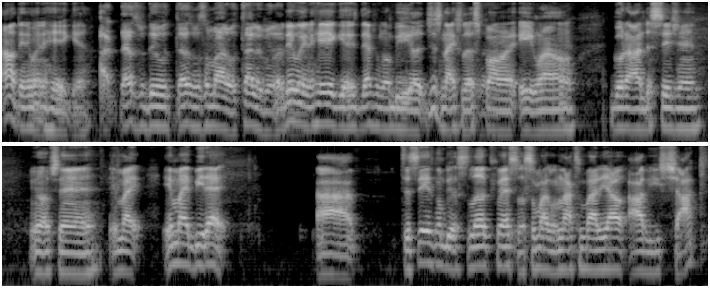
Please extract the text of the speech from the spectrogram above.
I don't think they went in headgear. I, that's what they was. That's what somebody was telling me. If they went in headgear, it's definitely gonna be a just nice little sparring eight round, go down decision. You know what I'm saying? It might it might be that. Uh to say it's gonna be a slugfest or somebody gonna knock somebody out, I'll be shocked.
